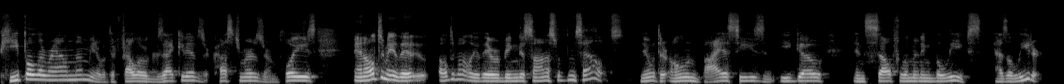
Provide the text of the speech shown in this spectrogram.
people around them, you know, with their fellow executives or customers or employees. And ultimately, ultimately they were being dishonest with themselves, you know, with their own biases and ego and self-limiting beliefs as a leader.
